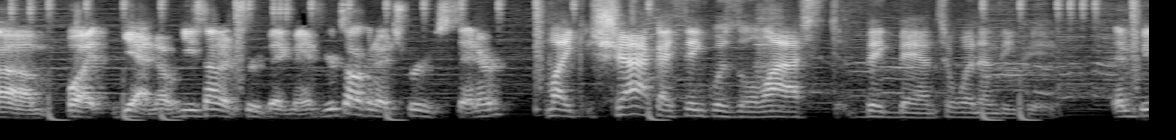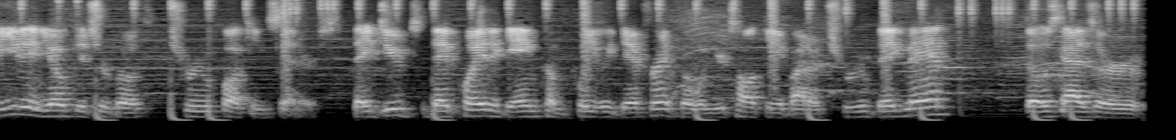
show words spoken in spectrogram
Um, but yeah, no, he's not a true big man. If you're talking a true center, like Shaq I think was the last big man to win MVP Embiid and Jokic are both true fucking centers. They do they play the game completely different, but when you're talking about a true big man, those guys are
